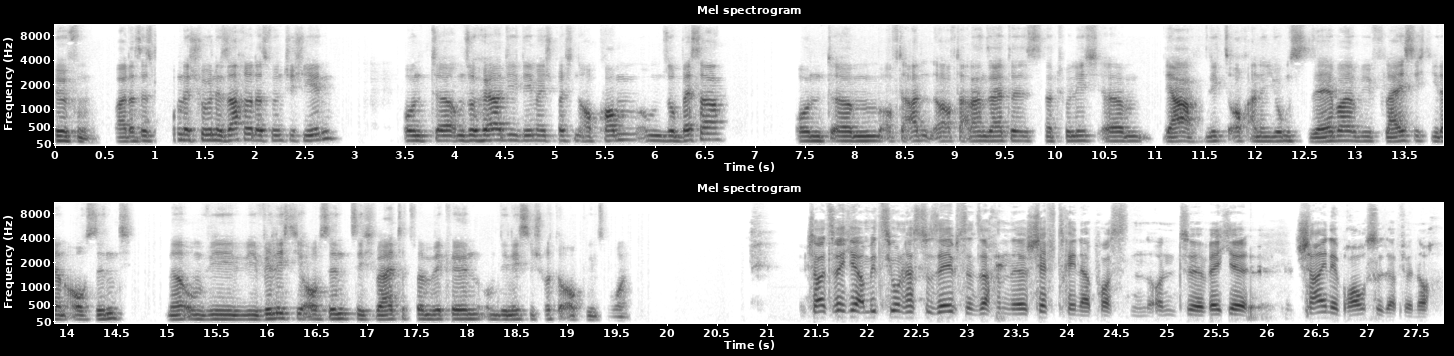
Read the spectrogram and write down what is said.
dürfen. Weil das ist eine schöne Sache, das wünsche ich jedem. Und äh, umso höher die dementsprechend auch kommen, umso besser. Und ähm, auf, der, auf der anderen Seite ist natürlich, ähm, ja, liegt es auch an den Jungs selber, wie fleißig die dann auch sind, ne, um wie, wie willig die auch sind, sich weiterzuentwickeln, um die nächsten Schritte auch gehen zu wollen. Charles, welche Ambitionen hast du selbst in Sachen äh, Cheftrainerposten und äh, welche Scheine brauchst du dafür noch?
